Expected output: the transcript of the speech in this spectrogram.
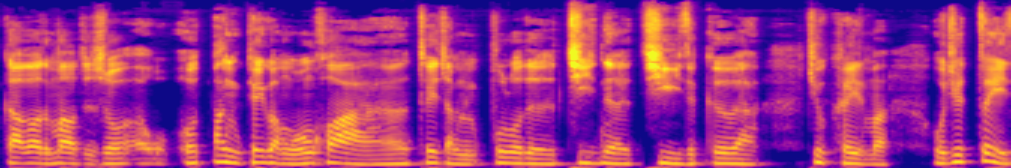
高高的帽子说，哦、我帮你推广文化啊，推广你部落的记的记忆的歌啊，就可以了吗？我觉得对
